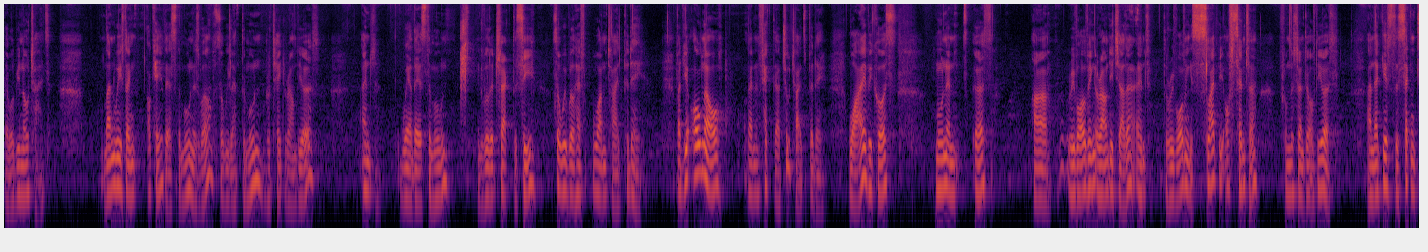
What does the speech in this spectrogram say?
there will be no tides. Then we think, okay, there's the moon as well, so we let the moon rotate around the Earth. And where there's the moon, it will attract the sea, so we will have one tide per day. But you all know that in fact there are two tides per day. Why? Because moon and Earth are revolving around each other and the revolving is slightly off center from the center of the Earth. And that gives the second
